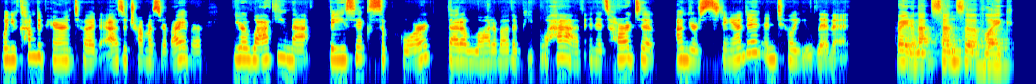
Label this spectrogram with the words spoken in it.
when you come to parenthood as a trauma survivor, you're lacking that basic support that a lot of other people have. And it's hard to understand it until you live it. Right. And that sense of like,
